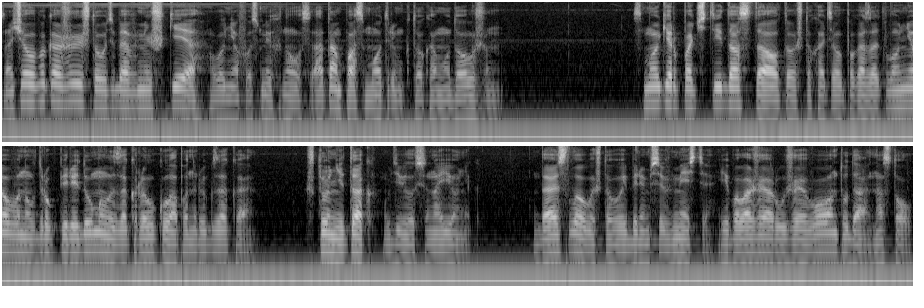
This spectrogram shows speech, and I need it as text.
«Сначала покажи, что у тебя в мешке», — Лунев усмехнулся, — «а там посмотрим, кто кому должен». Смокер почти достал то, что хотел показать Луневу, но вдруг передумал и закрыл клапан рюкзака. «Что не так?» — удивился наемник. «Дай слово, что выберемся вместе, и положи оружие вон туда, на стол».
